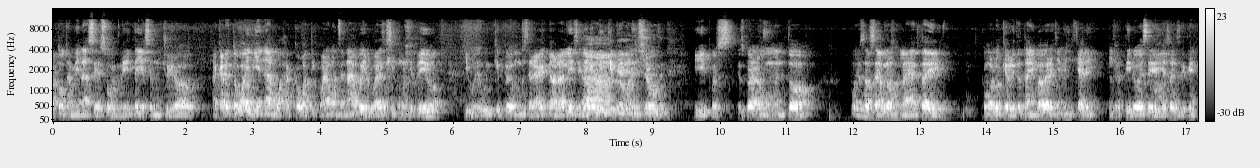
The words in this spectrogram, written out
vato también hace eso, güey, medita y hace mucho güey. Acá reto va y viene a Oaxaca o a Tijuana o a Ensenada, güey, lugares así como el que te digo. Y, güey, güey, qué pedo, me gustaría hablarle y decirle, Ah, güey, qué pedo con ese show. Y pues espero en algún momento, pues hacerlo, la neta, y como lo que ahorita también va a haber aquí en Mexicali, el retiro ese, ya sabes de qué.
